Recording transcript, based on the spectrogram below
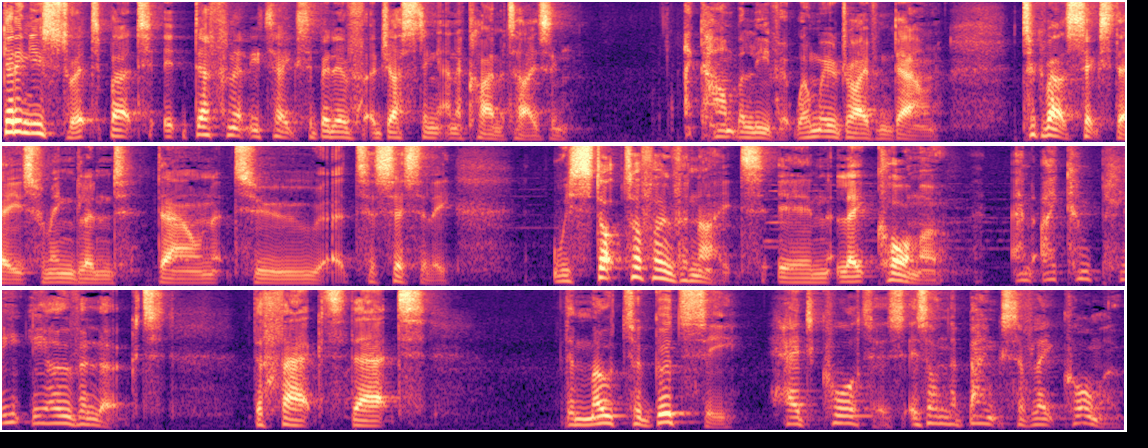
getting used to it, but it definitely takes a bit of adjusting and acclimatizing. I can't believe it. When we were driving down, it took about six days from England down to, uh, to Sicily. We stopped off overnight in Lake Como, and I completely overlooked the fact that the Moto Guzzi headquarters is on the banks of Lake Como.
